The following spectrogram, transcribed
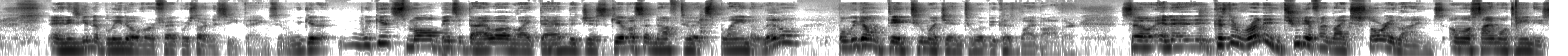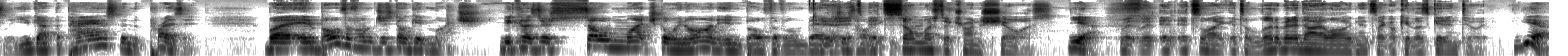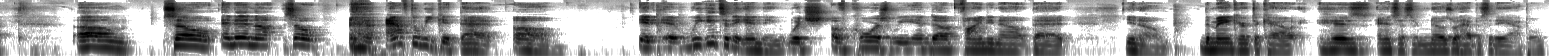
and he's getting a bleed over effect. We're starting to see things, and we get we get small bits of dialogue like that that just give us enough to explain a little, but we don't dig too much into it because why bother? So and because they're running two different like storylines almost simultaneously. You got the past and the present, but and both of them just don't get much because there's so much going on in both of them that Yeah, it's just it's hard. to it's so much they're trying to show us. Yeah. With, with, it, it's like it's a little bit of dialogue, and it's like okay, let's get into it. Yeah. Um. So and then uh, so after we get that, um, it, it we get to the ending, which of course we end up finding out that you know the main character Cal, his ancestor knows what happens to the apple,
